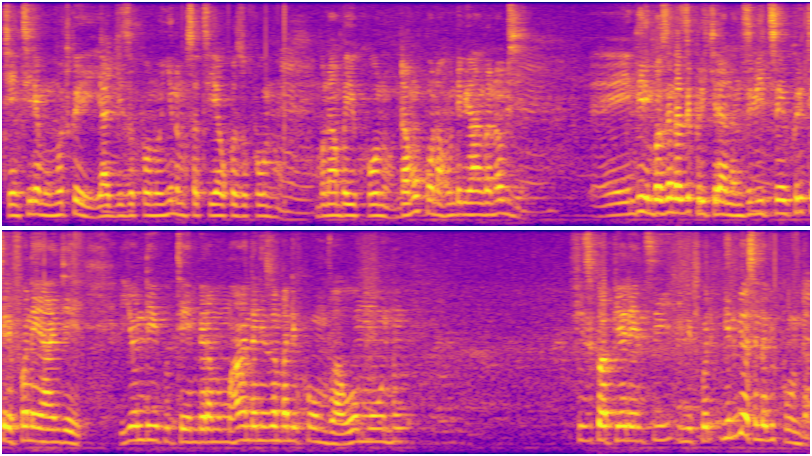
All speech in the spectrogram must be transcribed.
tentire mu mutwe. Yagize ukuntu nyine umusatsi yawukoze ukuntu. Mbona yambaye ukuntu. Ndamukunda nkunda ibihangano bye. Eh, indirimbo ze ndazikurikirana. Nzibitse kuri telefone yanjye. Iyo ndi gutembera mu muhanda nizo mba ndi kumva uwo muntu physical appearance ibintu byose ndabikunda.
